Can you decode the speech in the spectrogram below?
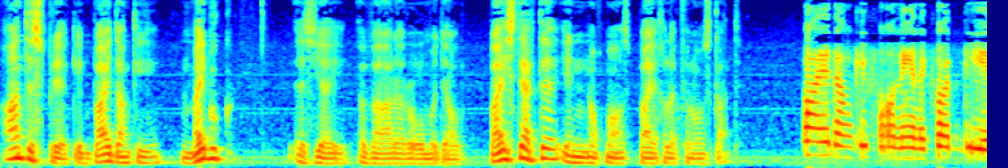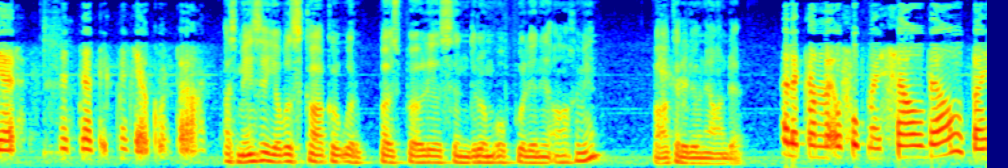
aan te spreek en baie dankie in my boek is jy 'n ware rolmodel. Baie sterkte en nogmaals baie geluk van ons kant. Baie dankie Fanie en ek waardeer dit dat ek met jou kon praat. As mense jou wil skakel oor postpolio sindroom of polio in die algemeen, waar kan hulle jou in hande? Hulle kan my of op my sel bel by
